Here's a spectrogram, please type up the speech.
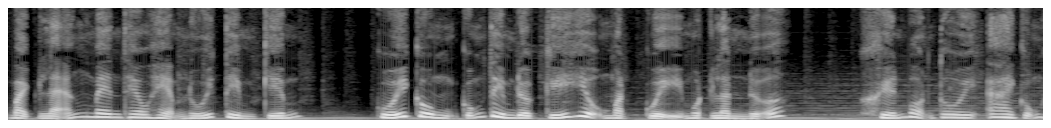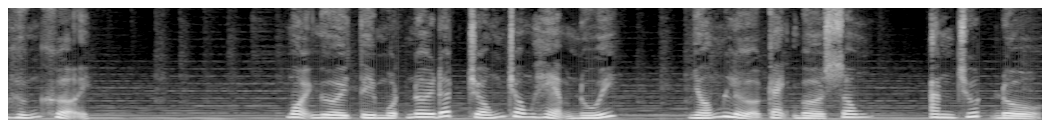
Bạch lãng men theo hẻm núi tìm kiếm, cuối cùng cũng tìm được ký hiệu mặt quỷ một lần nữa, khiến bọn tôi ai cũng hứng khởi. Mọi người tìm một nơi đất trống trong hẻm núi, nhóm lửa cạnh bờ sông, ăn chút đồ,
